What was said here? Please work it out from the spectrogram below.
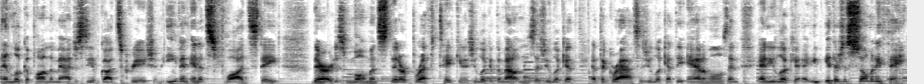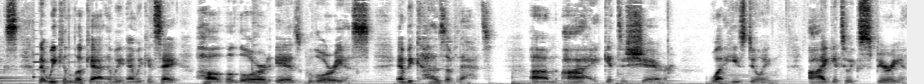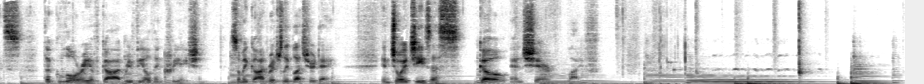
and look upon the majesty of God's creation, even in its flawed state there are just moments that are breathtaking as you look at the mountains, as you look at, at the grass, as you look at the animals, and, and you look at there's just so many things that we can look at and we and we can say, Oh, the Lord is glorious. And because of that, um, I get to share what He's doing. I get to experience the glory of God revealed in creation. So may God richly bless your day. Enjoy Jesus Go and share life.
